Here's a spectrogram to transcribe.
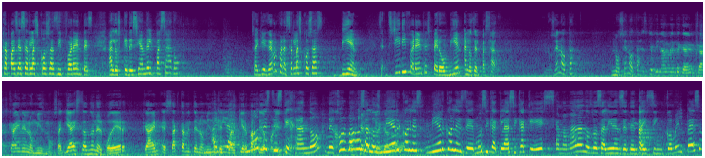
capaz de hacer las cosas diferentes a los que decían del pasado. O sea, llegaron para hacer las cosas bien. O sea, sí diferentes, pero bien a los del pasado. No se nota. No se nota. Es que finalmente ca- ca- caen en lo mismo. O sea, ya estando en el poder, caen exactamente en lo mismo Ay, que mira, cualquier no partido te estés político. quejando, mejor vamos a los miércoles, miércoles de música clásica, que esa mamada nos va a salir en 75 mil pesos.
